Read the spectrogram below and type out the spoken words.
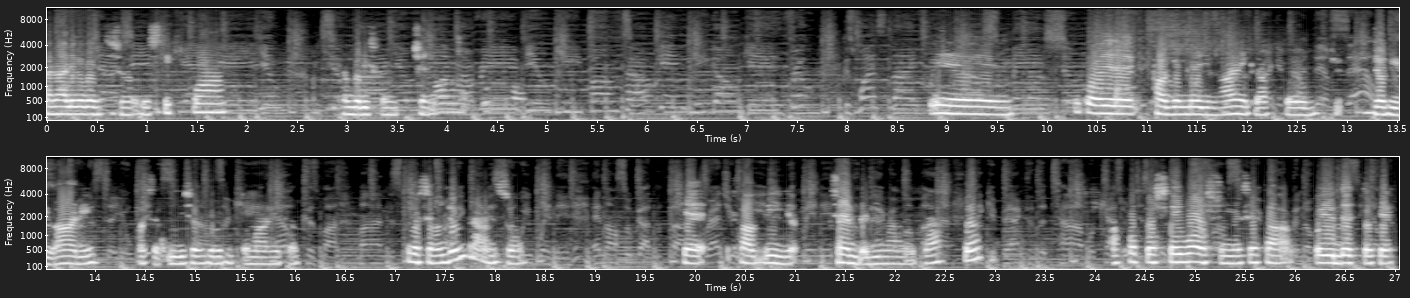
Canali questi sono questi qua. Non riesco a e come vedete fa gameplay di Minecraft? Gi giochi vari? Forse di solito soprattutto Minecraft. poi passiamo a Giochi Pranzo che fa video sempre di Minecraft. Ha fatto Skywars un mese fa. Poi ho detto che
